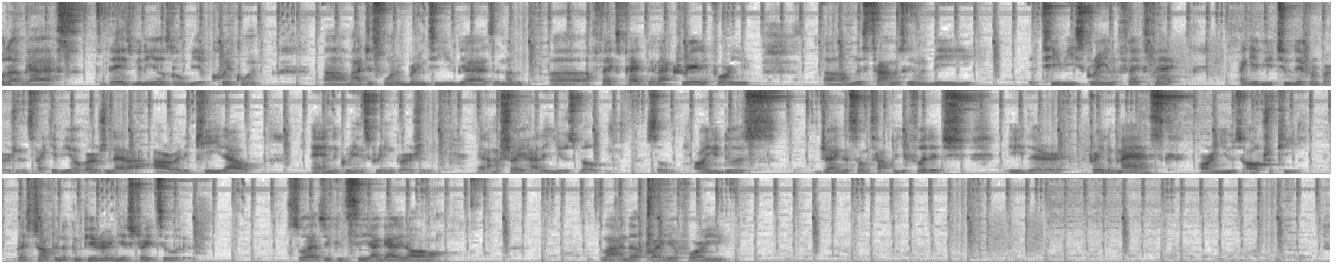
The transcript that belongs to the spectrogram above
What up guys? Today's video is going to be a quick one. Um, I just want to bring to you guys another uh, effects pack that I created for you. Um, this time it's going to be the TV screen effects pack. I give you two different versions. I give you a version that I already keyed out and the green screen version. And I'm going to show you how to use both. So all you do is drag this on top of your footage, either create a mask or use Ultra Key. Let's jump in the computer and get straight to it. So as you can see, I got it all lined up right here for you.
